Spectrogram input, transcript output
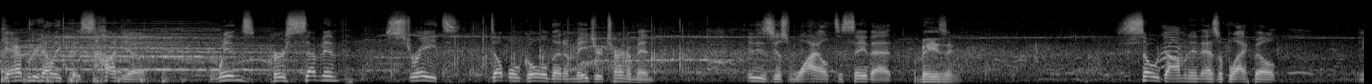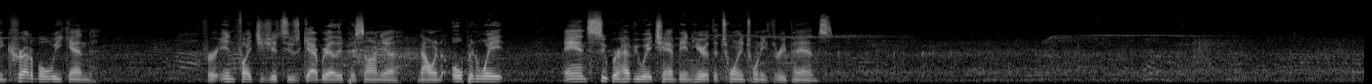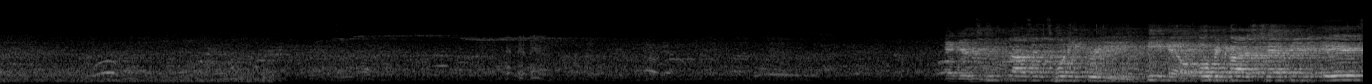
Gabrielle Pessanha wins her seventh straight double gold at a major tournament. It is just wild to say that. Amazing. So dominant as a black belt. Incredible weekend for in-fight jiu-jitsu's Gabrielle Pessanha, now an open weight and super heavyweight champion here at the 2023 Pans. And your 2023 female open class champion is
